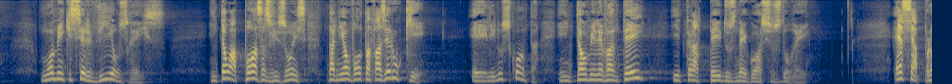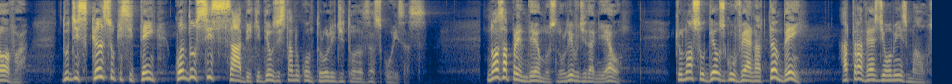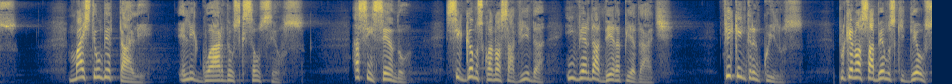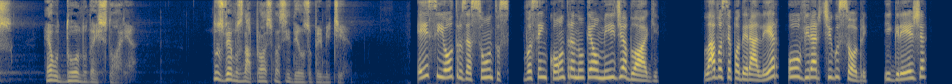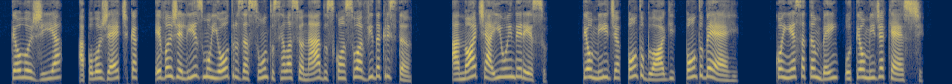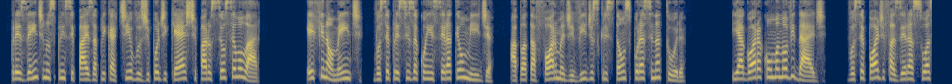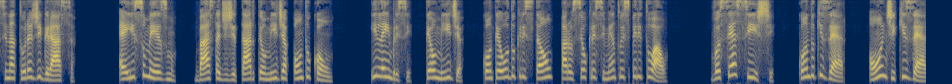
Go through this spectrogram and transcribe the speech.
um homem que servia os reis. Então, após as visões, Daniel volta a fazer o quê? Ele nos conta. Então me levantei e tratei dos negócios do rei. Essa é a prova do descanso que se tem quando se sabe que Deus está no controle de todas as coisas. Nós aprendemos no livro de Daniel que o nosso Deus governa também através de homens maus. Mas tem um detalhe: ele guarda os que são seus. Assim sendo, sigamos com a nossa vida em verdadeira piedade. Fiquem tranquilos, porque nós sabemos que Deus é o dono da história. Nos vemos na próxima, se Deus o permitir. Esse e outros assuntos você encontra no Teomídia Blog. Lá você poderá ler ou ouvir artigos sobre igreja, teologia, apologética, evangelismo e outros assuntos relacionados com a sua vida cristã. Anote aí o endereço: teomedia.blog.br. Conheça também o Teomídia Cast, presente nos principais aplicativos de podcast para o seu celular. E finalmente, você precisa conhecer a Teomídia a plataforma de vídeos cristãos por assinatura. E agora com uma novidade: você pode fazer a sua assinatura de graça. É isso mesmo, basta digitar teomedia.com. E lembre-se, Teomídia, conteúdo cristão para o seu crescimento espiritual. Você assiste, quando quiser, onde quiser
